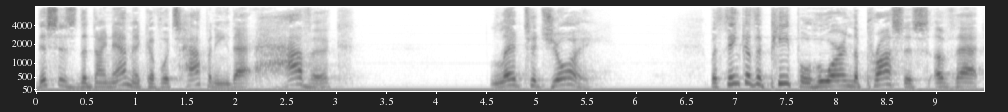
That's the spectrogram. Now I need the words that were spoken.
this is the dynamic of what's happening. That havoc led to joy. But think of the people who are in the process of that,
